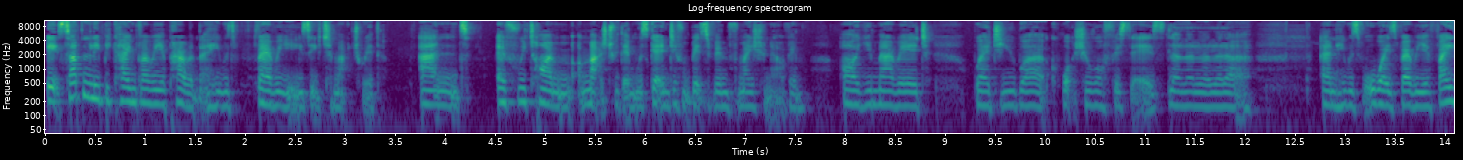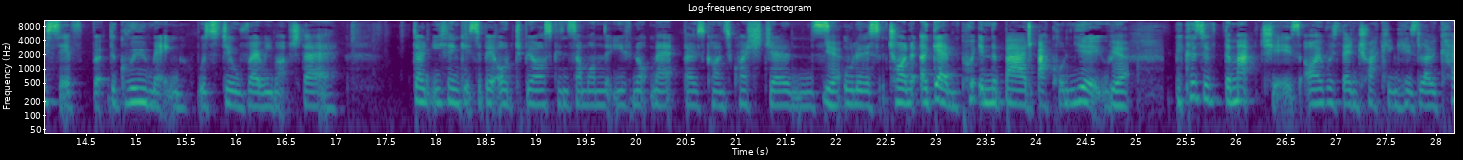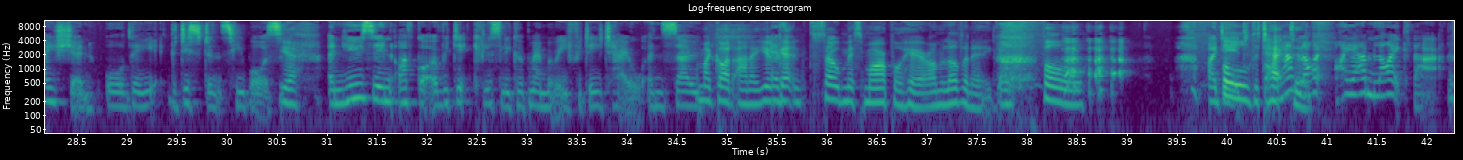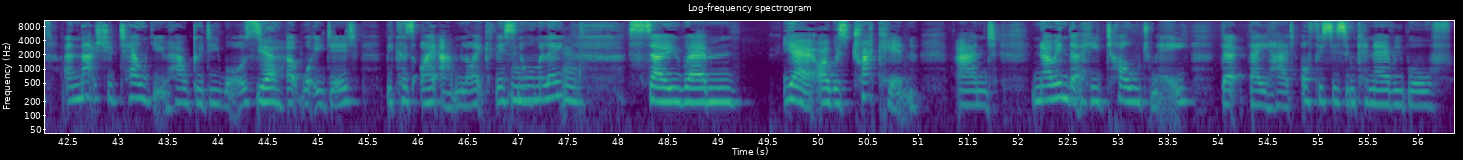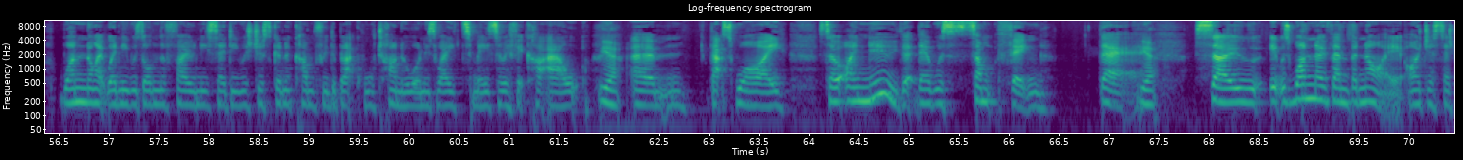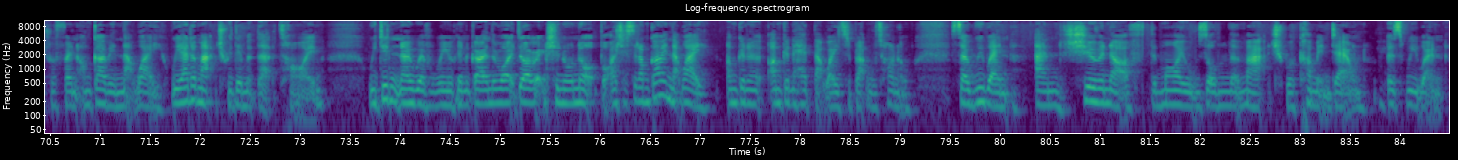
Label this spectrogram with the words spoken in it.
it suddenly became very apparent that he was very easy to match with. And every time I matched with him was getting different bits of information out of him. Are you married? Where do you work? What's your office is? La la la la la. And he was always very evasive, but the grooming was still very much there. Don't you think it's a bit odd to be asking someone that you've not met those kinds of questions? Yeah. All of this, trying to, again, putting the bad back on you Yeah. Because of the matches, I was then tracking his location or the the distance he was. Yeah. And using, I've got a ridiculously good memory for detail, and so Oh my God, Anna, you're getting so Miss Marple here. I'm loving it. You're full. I did. full but I am like I am like that, and that should tell you how good he was Yeah. Mm. at what he did because I am like this normally. So um, yeah, I was tracking and knowing that he told me that they had offices in Canary Wharf. One night when he was on the phone, he said he was just going to come through the Blackwall Tunnel on his way to me. So if it cut out, Yeah. um, that's why. So I knew that there was something there. Yeah. So it was one November night. I just said to a friend, I'm going that way. We had a match with him at that time. We didn't know whether we were going to go in the right direction or not, but I just said, I'm going that way. I'm gonna I'm gonna head that way to Blackwall Tunnel. So we went, and sure enough, the miles on the match were coming down as we went.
